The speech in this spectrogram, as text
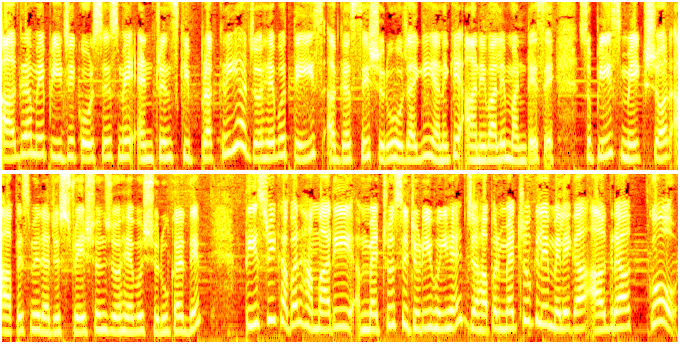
आगरा में पीजी कोर्सेज में एंट्रेंस की प्रक्रिया जो है वो तेईस अगस्त से शुरू हो जाएगी, यानी कि आने वाले मंडे से। सो प्लीज़ मेक श्योर आप इसमें रजिस्ट्रेशन जो है वो शुरू कर दें। तीसरी खबर हमारी मेट्रो से जुड़ी हुई है, जहाँ पर मेट्रो के लिए मिलेगा आगरा को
